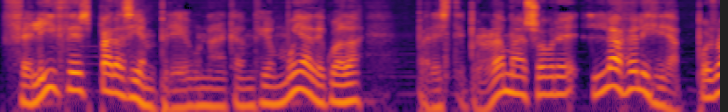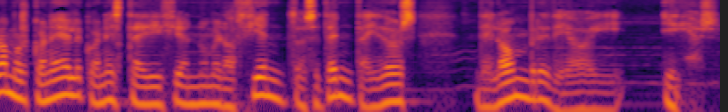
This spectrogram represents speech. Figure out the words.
Felices para siempre, una canción muy adecuada para este programa sobre la felicidad. Pues vamos con él, con esta edición número 172 del hombre de hoy y Dios.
